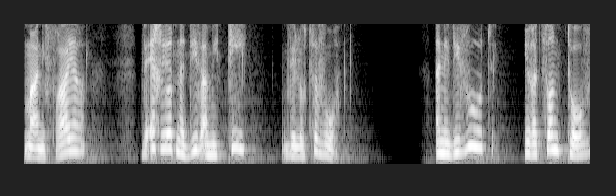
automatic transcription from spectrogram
מה, אני פראייר? ואיך להיות נדיב אמיתי ולא צבוע. הנדיבות היא רצון טוב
